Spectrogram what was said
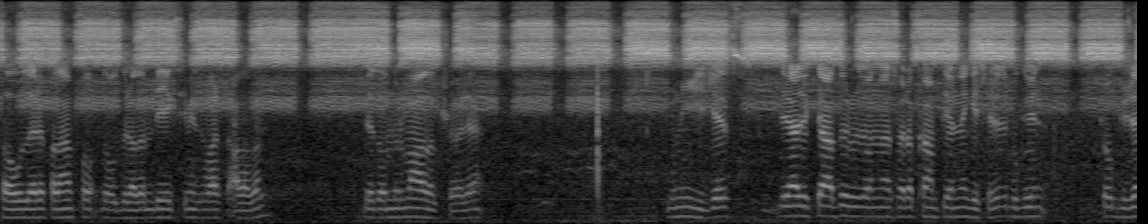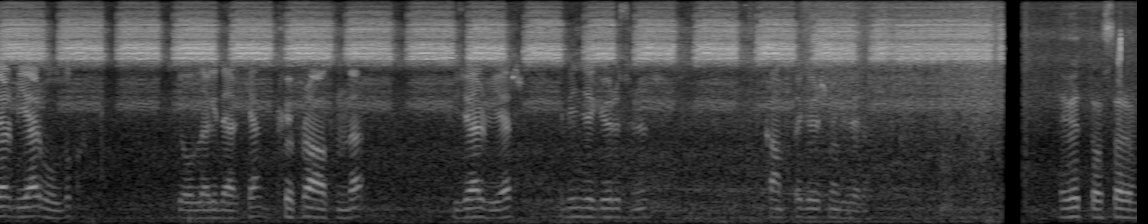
tavukları falan dolduralım. Bir eksiğimiz varsa alalım. Bir de dondurma aldık şöyle. Bunu yiyeceğiz. Birazcık daha dururuz ondan sonra kamp yerine geçeriz. Bugün çok güzel bir yer bulduk. Yolda giderken. Köprü altında. Güzel bir yer. Gidince görürsünüz. Kampta görüşmek üzere. Evet dostlarım.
